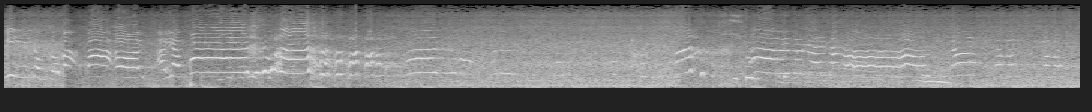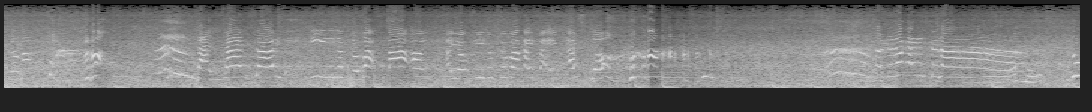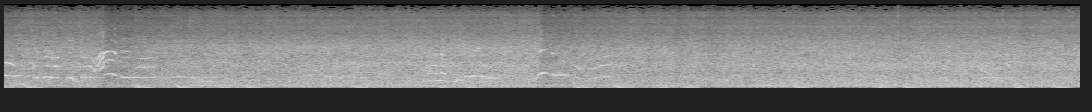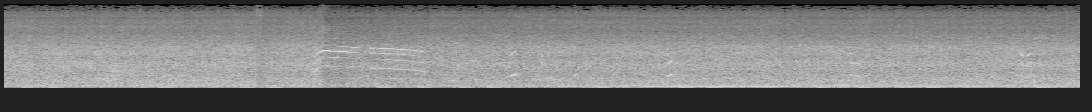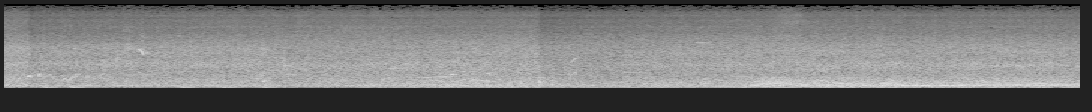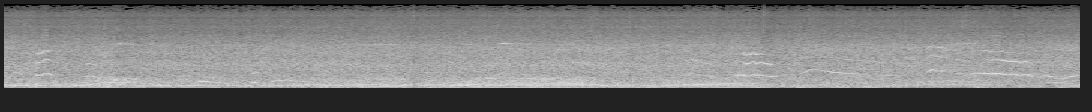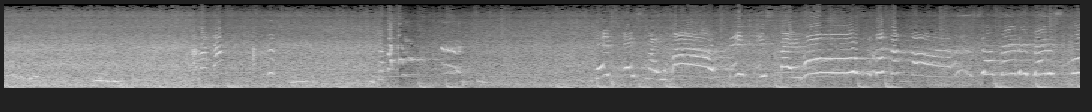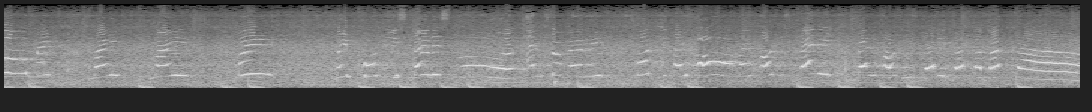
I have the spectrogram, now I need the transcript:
Đi đồng số bạn ba ơi I am fun Hi, my guys, I'm on. Iinom ka ba? Kaon! Ayaw, iinom ka ba kay Pait Aslo? ano na, kainis ka na! Ito, ang sarap nito. Ah, diyan! Ang sarap nito. my house. This is my room. so very, very small. My, my, my, my, my room is very small. I'm so very small in my home. My house is very, very house is very gata gata.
